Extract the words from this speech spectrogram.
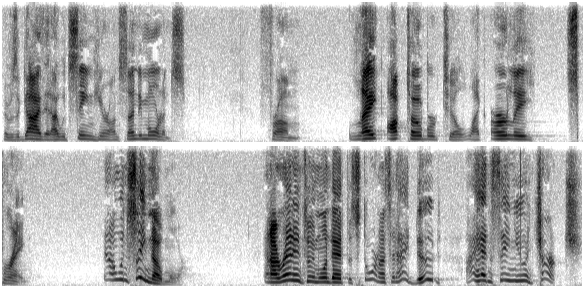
there was a guy that I would sing here on Sunday mornings from late October till like early spring. And I wouldn't see no more. And I ran into him one day at the store and I said, Hey, dude, I hadn't seen you in church.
